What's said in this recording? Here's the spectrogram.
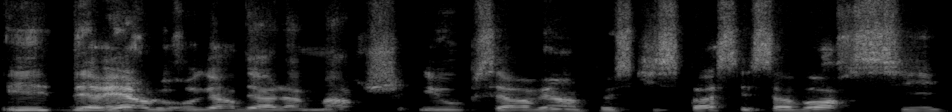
Et derrière, le regarder à la marche et observer un peu ce qui se passe et savoir si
